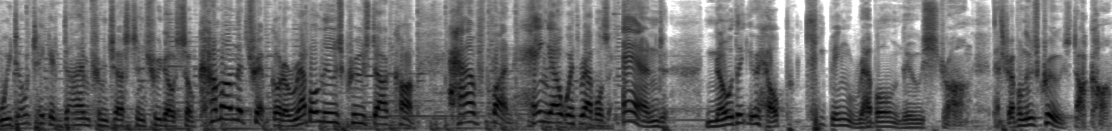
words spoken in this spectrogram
we don't take a dime from Justin Trudeau. So come on the trip. Go to rebelnewscruise.com. Have fun, hang out with rebels, and know that you help keeping Rebel News strong. That's rebelnewscruise.com.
